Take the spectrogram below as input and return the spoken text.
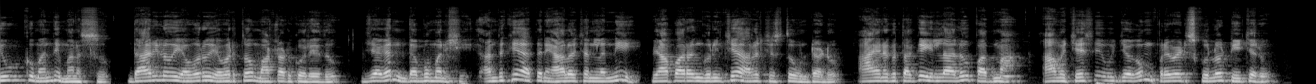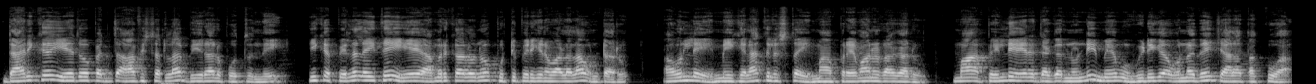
చివుక్కుమంది మనస్సు. దారిలో ఎవరు ఎవరితో మాట్లాడుకోలేదు. జగన్ డబ్బు మనిషి. అందుకే అతని ఆలోచనలన్నీ వ్యాపారం గురించే ఆలోచిస్తూ ఉంటాడు. ఆయనకు తగ్గ ఇల్లాలు పద్మ. ఆమె చేసే ఉద్యోగం ప్రైవేట్ స్కూల్లో టీచరు. దానికే ఏదో పెద్ద ఆఫీసర్లా బీరాలు పోతుంది. ఇక పిల్లలైతే ఏ అమెరికాలోనో పుట్టి పెరిగిన వాళ్ళలా ఉంటారు. అవునులే మీకెలా తెలుస్తాయి మా ప్రేమానురాగాలు? మా పెళ్ళి అయిన దగ్గర నుండి మేము విడిగా ఉన్నదే చాలా తక్కువ.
